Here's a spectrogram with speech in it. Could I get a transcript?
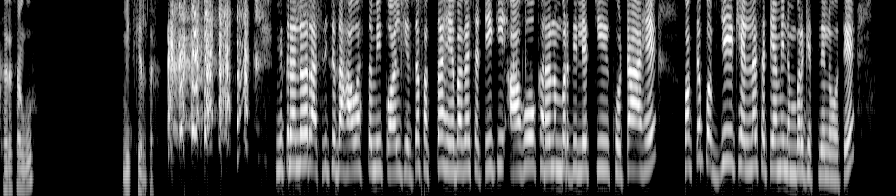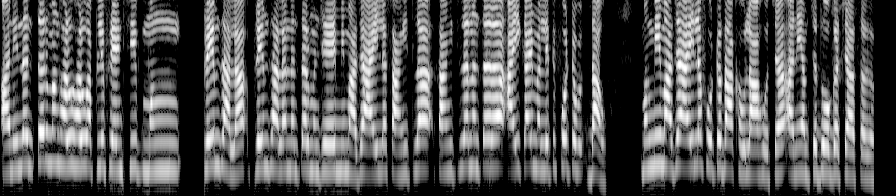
खरं सांगू? मीच केलता. मित्रांनो रात्रीचे दहा वाजता मी कॉल केलता. फक्त हे बघायसाठी की आहो खरा नंबर दिलेत की खोटा आहे. फक्त पबजी खेळण्यासाठी आम्ही नंबर घेतलेले होते. आणि नंतर मग हळूहळू आपले फ्रेंडशिप मग प्रेम झाला. प्रेम झाल्यानंतर म्हणजे मी माझ्या आईला सांगितलं सांगितल्यानंतर आई काय म्हणले ते फोटो दाव. मग मी माझ्या आईला फोटो दाखवला आहोच्या आणि आमच्या दोघांच्या असं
